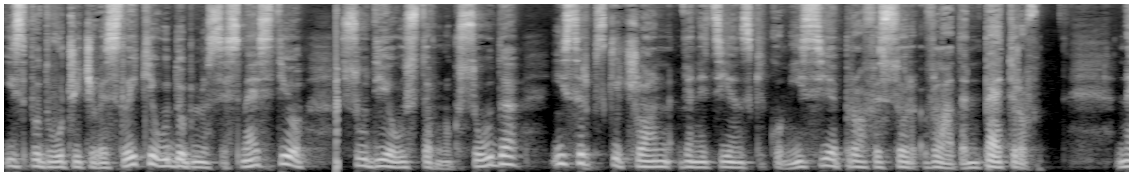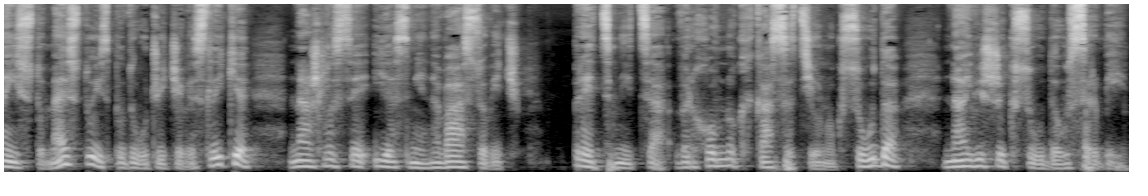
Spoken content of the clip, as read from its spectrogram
Ispod Vučićeve slike udobno se smestio sudija Ustavnog suda i srpski član Venecijanske komisije profesor Vladan Petrov – Na istom mestu, ispod Vučićeve slike, našla se i Jasmina Vasović, predsednica Vrhovnog kasacijonog suda, najvišeg suda u Srbiji.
